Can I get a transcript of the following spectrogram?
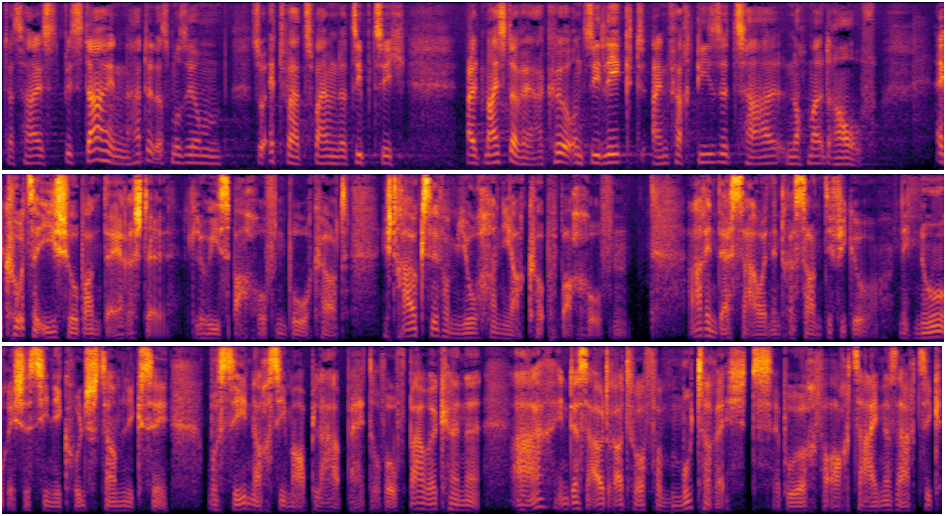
Das heißt, bis dahin hatte das Museum so etwa 270 Altmeisterwerke und sie legt einfach diese Zahl nochmal drauf. Ein kurzer Einschub an dieser Stelle. Louise Bachhofen-Burkhardt ist Frau vom Johann Jakob Bachhofen. Er indessen auch eine interessante Figur. Nicht nur ist es seine Kunstsammlung gewesen, wo sie nach seinem Ableben darauf aufbauen können, er indes auch der Autor vom Mutterrecht, ein Buch von 1861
